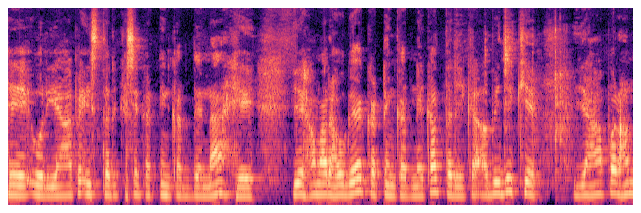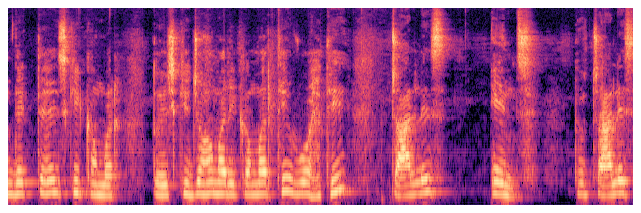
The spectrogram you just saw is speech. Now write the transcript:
है और यहाँ पे इस तरीके से कटिंग कर देना है। ये हमारा हो गया कटिंग करने का तरीका। अभी देखिए यहाँ पर हम देखते हैं इसकी कमर। तो इसकी जो हमारी कमर थी वो थी चालीस इंच तो 40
